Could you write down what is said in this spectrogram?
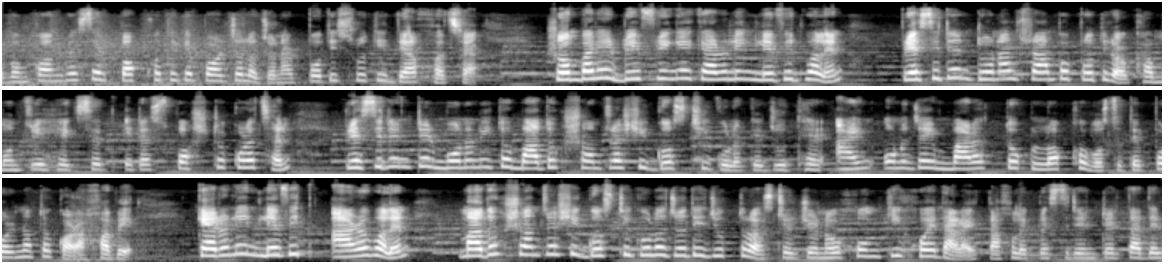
এবং কংগ্রেসের পক্ষ থেকে পর্যালোচনার প্রতিশ্রুতি দেওয়া হয়েছে। সোমবারের ব্রিফিংয়ে ক্যারোলিন লেভিট বলেন, প্রেসিডেন্ট ডোনাল্ড ট্রাম্প ও প্রতিরক্ষা মন্ত্রী হেক্সেত এটা স্পষ্ট করেছেন, প্রেসিডেন্টের মনোনীত মাদক সন্ত্রাসী গোষ্ঠীগুলোকে যুদ্ধের আইন অনুযায়ী মারাত্মক লক্ষ্যবস্তুতে পরিণত করা হবে। ক্যারোলিন লেভিত আরও বলেন মাদক সন্ত্রাসী গোষ্ঠীগুলো যদি যুক্তরাষ্ট্রের জন্য হুমকি হয়ে দাঁড়ায়, তাহলে প্রেসিডেন্টের তাদের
